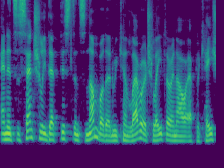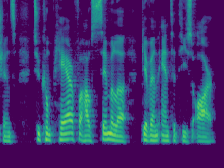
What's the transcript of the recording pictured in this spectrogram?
And it's essentially that distance number that we can leverage later in our applications to compare for how similar given entities are.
